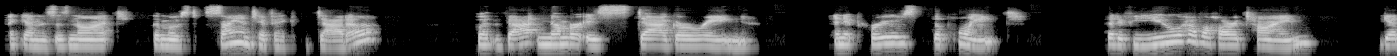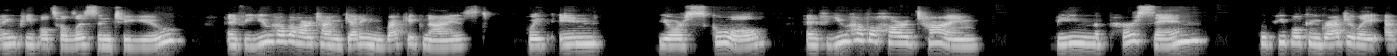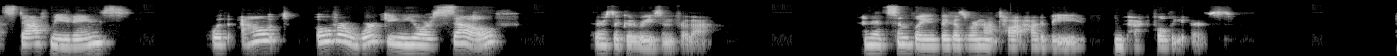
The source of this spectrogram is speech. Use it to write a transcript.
Again, this is not the most scientific data, but that number is staggering. And it proves the point that if you have a hard time getting people to listen to you, and if you have a hard time getting recognized within your school, and if you have a hard time being the person who people congratulate at staff meetings without overworking yourself, there's a good reason for that. And it's simply because we're not taught how to be impactful leaders.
